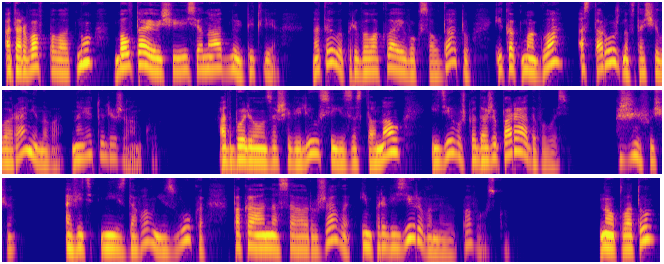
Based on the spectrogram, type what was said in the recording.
Оторвав полотно, болтающееся на одной петле, Нателла приволокла его к солдату и, как могла, осторожно втащила раненого на эту лежанку. От боли он зашевелился и застонал, и девушка даже порадовалась. Жив еще. А ведь не издавал ни звука, пока она сооружала импровизированную повозку. Но плато,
